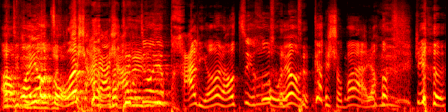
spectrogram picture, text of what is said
啊，对对对对我又走了啥啥啥，我最后又爬灵，然后最后我 要干什么啊？然后这个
